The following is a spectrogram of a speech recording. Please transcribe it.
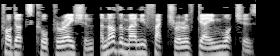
Products Corporation, another manufacturer of game watches.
